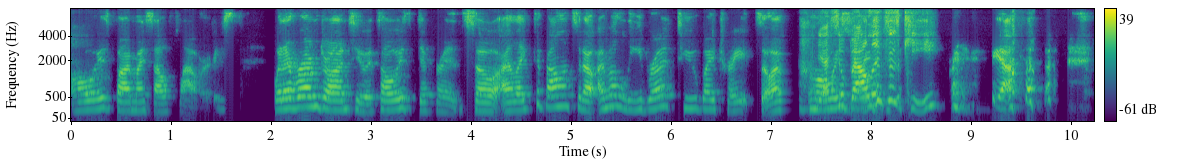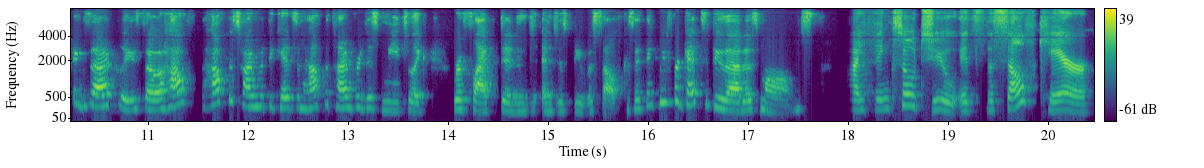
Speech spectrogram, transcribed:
always buy myself flowers whatever I'm drawn to, it's always different. So I like to balance it out. I'm a Libra too by trait, so I'm, I'm yeah. So balance is key. yeah, exactly. So half half the time with the kids and half the time for just me to like reflect and and just be with self because I think we forget to do that as moms. I think so too. It's the self care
